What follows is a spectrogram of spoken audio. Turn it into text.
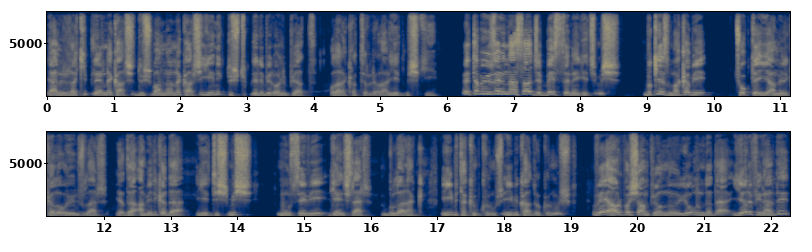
Yani rakiplerine karşı, düşmanlarına karşı yenik düştükleri bir olimpiyat olarak hatırlıyorlar 72'yi. Ve tabii üzerinden sadece 5 sene geçmiş. Bu kez Maccabi çok da iyi Amerikalı oyuncular ya da Amerika'da yetişmiş Musevi gençler bularak iyi bir takım kurmuş, iyi bir kadro kurmuş. Ve Avrupa şampiyonluğu yolunda da yarı finalde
